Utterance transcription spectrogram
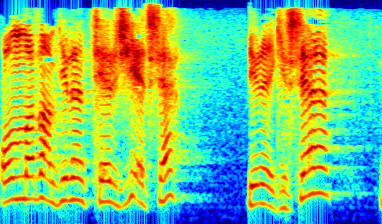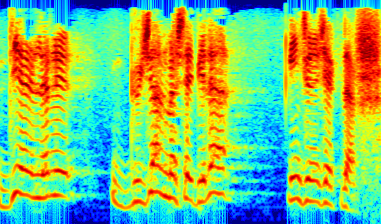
onlardan birini tercih etse, birine gitse, diğerleri gücenmese bile incinecekler.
